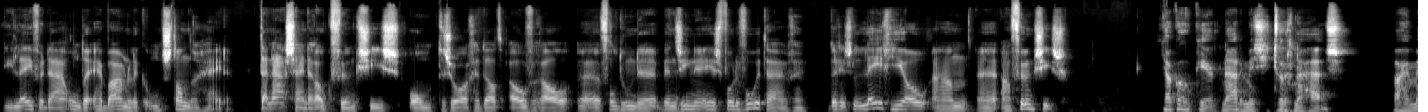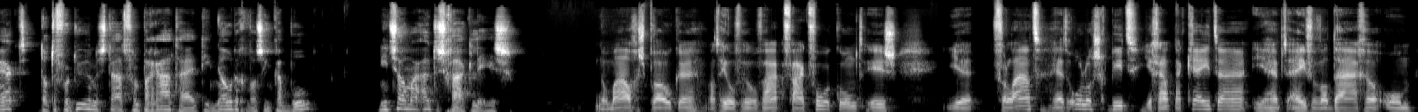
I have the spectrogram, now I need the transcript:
die leven daar onder erbarmelijke omstandigheden. Daarnaast zijn er ook functies om te zorgen dat overal uh, voldoende benzine is voor de voertuigen. Er is legio aan, uh, aan functies. Jacco keert na de missie terug naar huis, waar hij merkt dat de voortdurende staat van paraatheid die nodig was in Kabul niet zomaar uit te schakelen is. Normaal gesproken, wat heel veel va vaak voorkomt, is je verlaat het oorlogsgebied, je gaat naar Kreta, je hebt even wat dagen om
